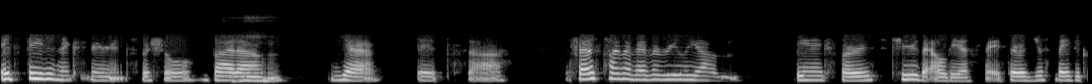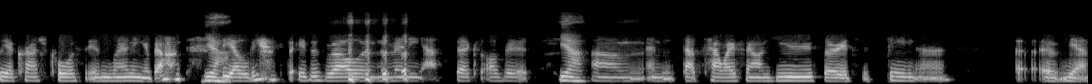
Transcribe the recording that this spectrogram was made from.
it's been an experience for sure but mm. um yeah it's uh the first time I've ever really um, been exposed to the LDS faith. So it was just basically a crash course in learning about Yeah. the LDS faith as well and the many aspects of it. Yeah. Um, and that's how I found you. So it's it's been a, a, a yeah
